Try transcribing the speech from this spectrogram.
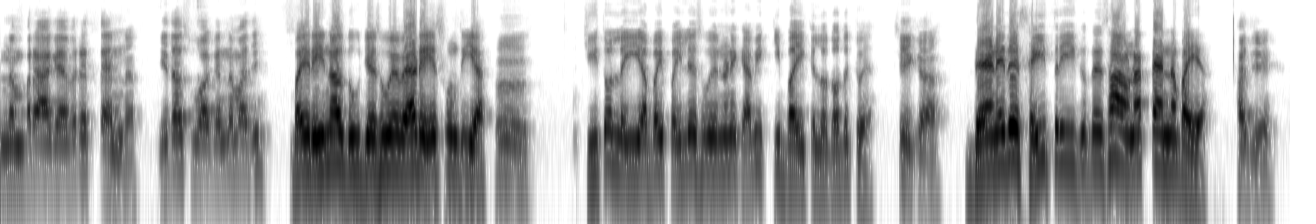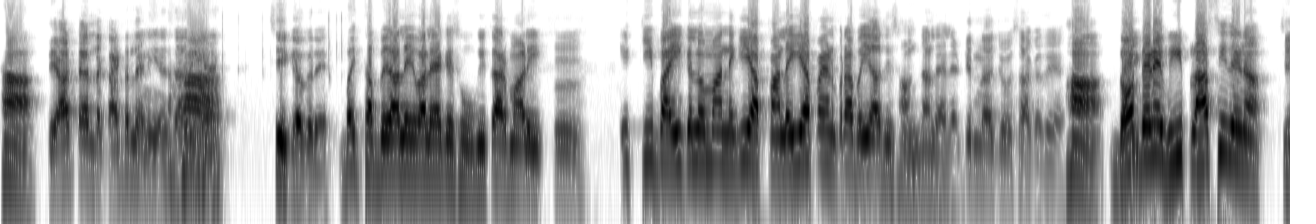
ਨੰਬਰ ਆ ਗਿਆ ਵੀਰੇ 3 ਇਹਦਾ ਸੂਆ ਕਿੰਨਾ ਮਾ ਜੀ? ਬਾਈ ਰੀਨਲ ਦੂਜੇ ਸੂਏ ਵੈੜ ਇਸ ਹੁੰਦੀ ਆ। ਹੂੰ। ਜੀ ਤੋਂ ਲਈ ਆ ਬਾਈ ਪਹਿਲੇ ਸੂਏ ਉਹਨਾਂ ਨੇ ਕਿਹਾ ਵੀ 21 22 ਕਿਲੋ ਦੁੱਧ ਚੋਇਆ। ਠੀਕ ਆ। ਦਿਨ ਇਹਦੇ ਸਹੀ ਤਰੀਕ ਦੇ ਹਿਸਾਬ ਨਾਲ ਤਿੰਨ ਪਏ ਆ। ਹਜੇ। ਹਾਂ। ਤੇ ਆ ਟੈਲ ਕੱਢ ਲੈਣੀ ਆ ਹਾਂ। ਸਾਰੀਆਂ ਠੀਕ ਆ ਵੀਰੇ। ਬਾਈ ਥੱਬੇ ਦਾ ਲੇਵਾ ਲੈ ਕੇ ਸੂਗੀ ਘਰ ਵਾਲੀ। ਹੂੰ। 21 22 ਕਿਲੋ ਮੰਨ ਗਈ ਆਪਾਂ ਲਈ ਆ ਭੈਣ ਭਰਾ ਬਈ ਆਪਦੀ ਸਮਝ ਨਾਲ ਲੈ ਲੈਣ। ਕਿੰਨਾ ਜੋ ਸਕਦੇ ਆ? ਹਾਂ ਦੁੱਧ ਦੇਣੇ 20 ਪਲੱਸ ਹੀ ਦੇਣਾ। ਜੇ।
